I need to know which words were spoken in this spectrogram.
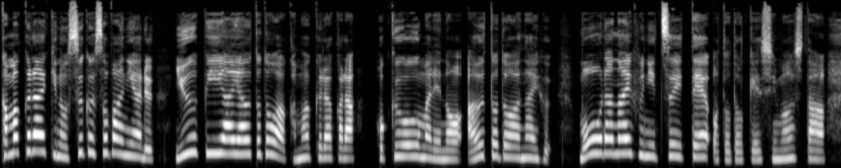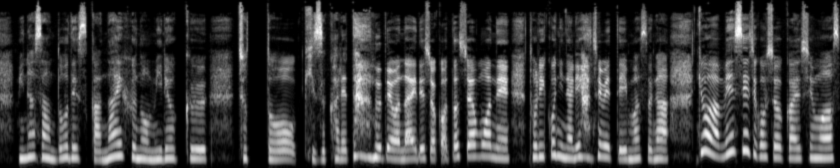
鎌倉駅のすぐそばにある UPI アウトドア鎌倉から北欧生まれのアウトドアナイフモーラナイフについてお届けしました。皆さんどうですか？ナイフの魅力ちょっと気づかれたのではないでしょうか？私はもうね虜になり始めていますが今日はメッセージご紹介します。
